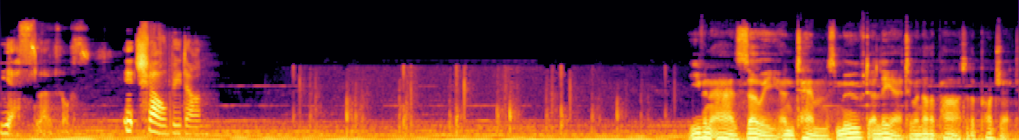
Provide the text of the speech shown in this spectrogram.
Yes, Lothos. It shall be done. Even as Zoe and Thames moved Alia to another part of the project,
